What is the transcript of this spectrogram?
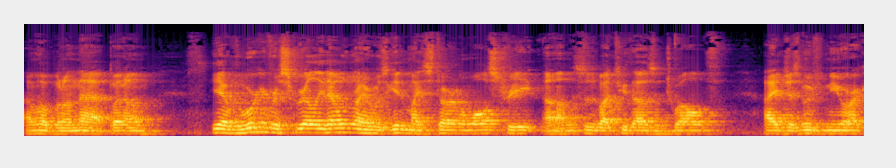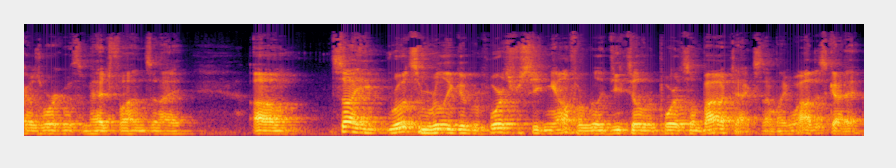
I'm hoping on that. But um yeah, with working for Shkreli, that was when I was getting my start on Wall Street. Um, this was about 2012. I had just moved to New York. I was working with some hedge funds, and I um, saw he wrote some really good reports for Seeking Alpha, really detailed reports on biotechs. And I'm like, wow, this guy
